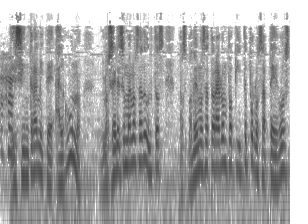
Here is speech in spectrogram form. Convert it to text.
ajá, eh, sin trámite alguno. Los seres humanos adultos nos podemos atorar un poquito por los apegos,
